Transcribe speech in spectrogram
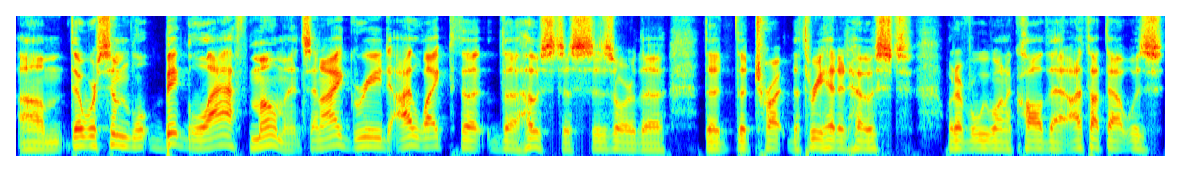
Um, there were some l- big laugh moments, and I agreed. I liked the the hostesses or the the the, tri- the three headed host, whatever we want to call that. I thought that was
